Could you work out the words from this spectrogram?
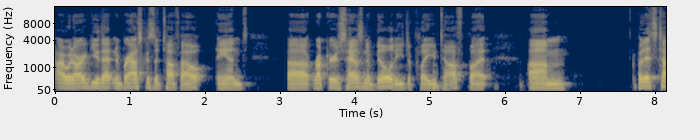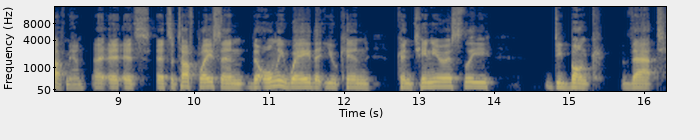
I would argue that Nebraska's a tough out, and uh, Rutgers has an ability to play you tough, but um, but it's tough, man. It, it's it's a tough place, and the only way that you can continuously debunk that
